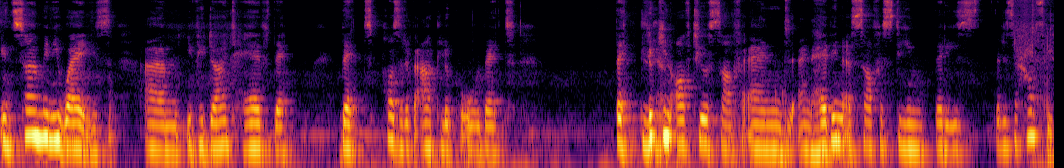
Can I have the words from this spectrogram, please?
in so many ways um, if you don't have that that positive outlook or that that looking yeah. after yourself and and having a self esteem that is that is healthy.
